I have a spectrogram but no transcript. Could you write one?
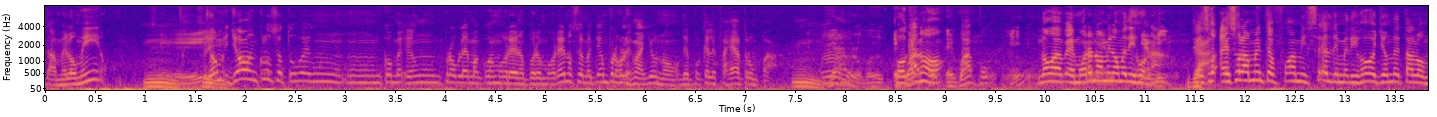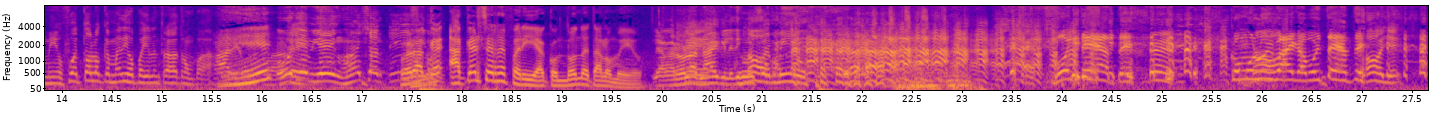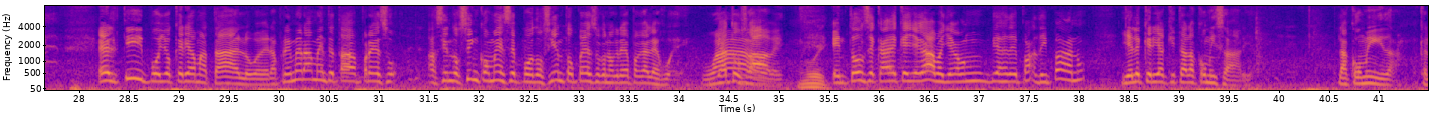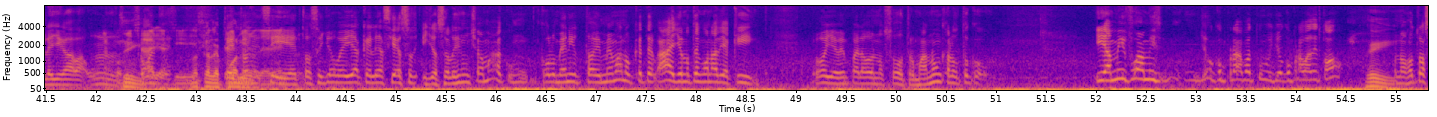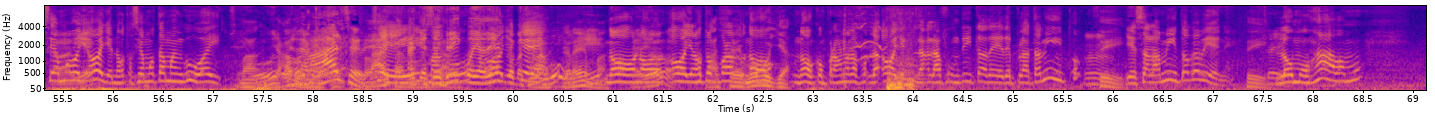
dame lo mío. Mm, Sí. sí. Yo, yo incluso tuve un, un, problema con el moreno, pero el moreno se metió en un problema, yo no, después que le fajé a trompar. Mm. Diablo, es ¿Por qué guapo, no? Es guapo. eh. No, el moreno a mí no me dijo nada. Eso, él solamente fue a mi celda y me dijo, oye, ¿dónde está lo mío? Fue todo lo que me dijo para yo le entrar a trompar. ¿Eh? Oye, bien, ay, santísimo. Pero ¿a qué, a qué él se refería con dónde está lo mío? Le agarró la Eh, Nike y le dijo, no, eso es mío. Voltéate. Como No. Luis Vaiga, voltéate. Oye, el tipo yo quería matarlo, era. Primeramente estaba preso haciendo cinco meses por 200 pesos que no quería pagarle al juez. Ya tú sabes. Uy. Entonces cada vez que llegaba, llegaba un viaje de, de hispano y él le quería quitar la comisaria. La comida que le llegaba a uno. Sí, Comisaria, sí. lo que le ponen. Entonces, sí, entonces yo veía que él hacía eso y yo se lo dije a un chamaco, un colombianito, estaba mi hermano, ¿qué te Ah, yo no tengo nadie aquí. Oye, ven para el lado de nosotros, más nunca lo tocó. Y a mí fue a mí, yo compraba tú, yo compraba de todo. Sí. Nosotros hacíamos, oye, oye, nosotros hacíamos tamangú ahí. Man, Seguro. ya, En porque- la cárcel. Sí, Hay que ser mangú. rico ahí adentro Oye, para mangú. No, no, oye, nosotros compramos, no, no, compramos la, la- oye, la, la fundita de, de platanito Sí. y el salamito que viene. Sí, Sí. Lo mojábamos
